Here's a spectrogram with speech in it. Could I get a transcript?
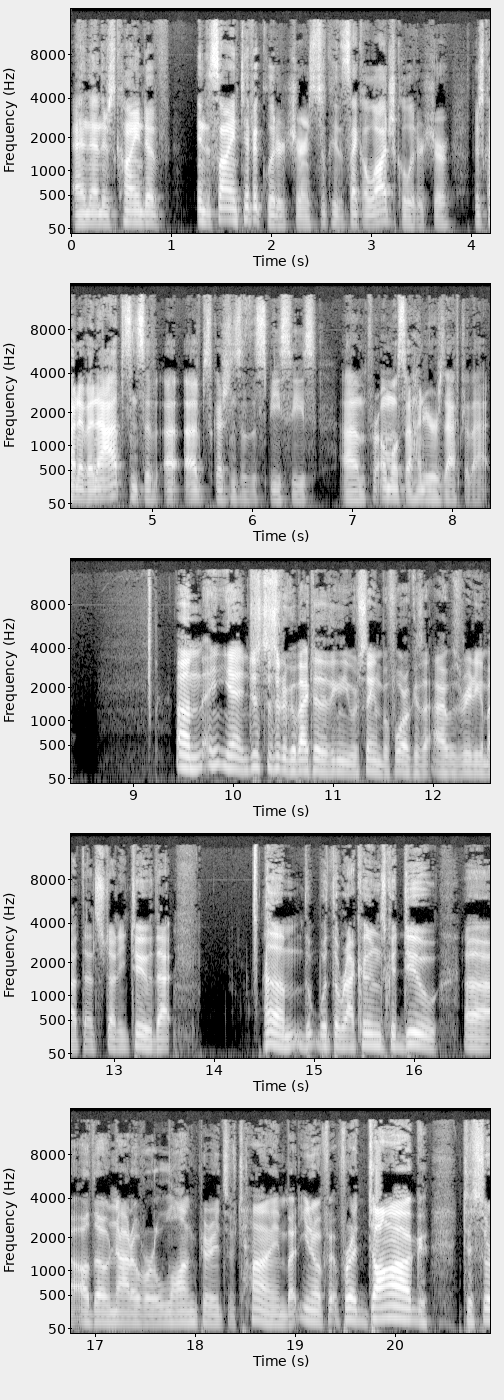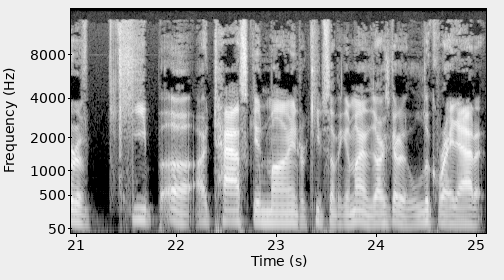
And then there's kind of, in the scientific literature, and particularly the psychological literature, there's kind of an absence of, uh, of discussions of the species um, for almost 100 years after that. Um, yeah, and just to sort of go back to the thing you were saying before, because I was reading about that study too, that um, the, what the raccoons could do, uh, although not over long periods of time. But you know, for a dog to sort of keep uh, a task in mind or keep something in mind, the dog's got to look right at it,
